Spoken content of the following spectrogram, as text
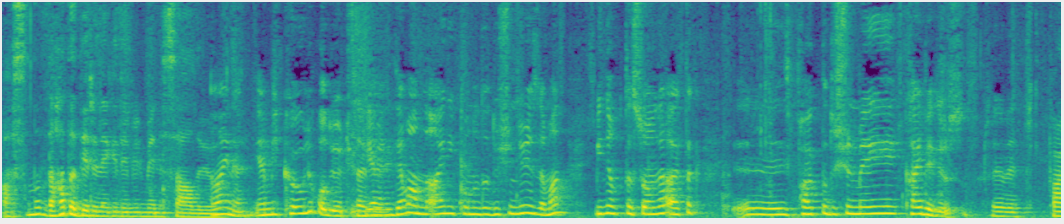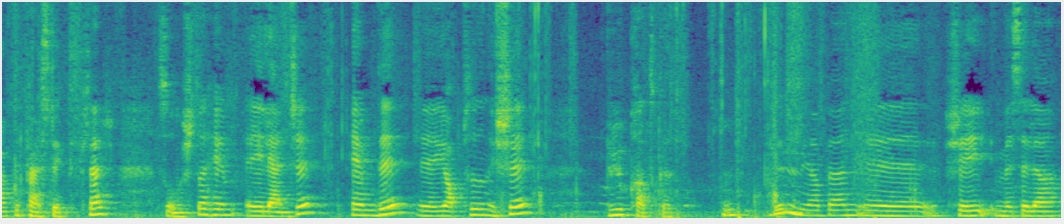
aslında daha da derine gidebilmeni sağlıyor. Aynen. Yani bir körlük oluyor çünkü. Tabii. Yani devamlı aynı konuda düşündüğün zaman bir nokta sonra artık e, farklı düşünmeyi kaybediyorsun. Evet. Farklı perspektifler sonuçta hem eğlence hem de e, yaptığın işe büyük katkı. Hı? Değil mi ya ben e, şey mesela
